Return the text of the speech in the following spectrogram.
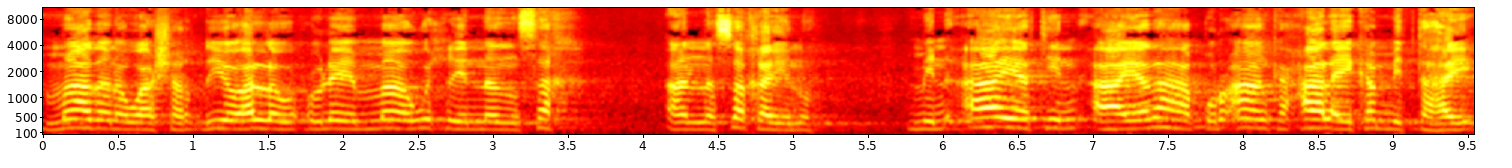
Maadana waa shardiyo allah wuxuu leeyahy maa wixii nansakh aan nasakhayno min aayatin aayadaha qur'aanka xaal ay ka mid tahay.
